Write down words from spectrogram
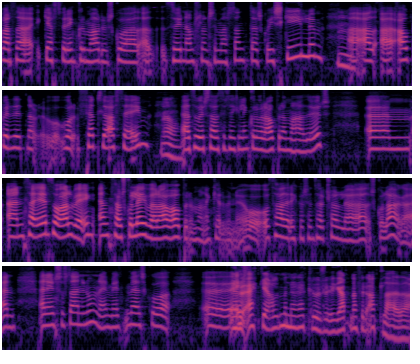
var það gert fyrir einhverjum árum sko að, að þau námslán sem að standa sko í skílum mm. að, að ábyrðirnar fjallu af þeim Já. eða þú veist þá þurft ekki lengur að vera ábyrða maður um, en það er þó alveg en þá sko leifar af ábyrðarmannakerfinu og, og það er eitthvað sem það er klárlega að sko laga en, en eins og staðinu núna með, með sko uh, eru ekki almenna reglur jafna fyrir alla eða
